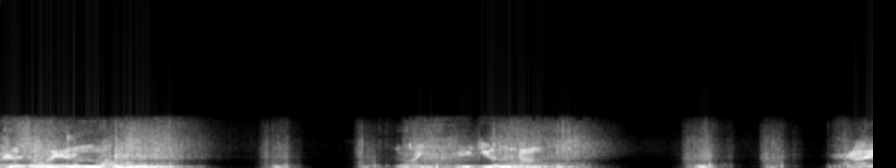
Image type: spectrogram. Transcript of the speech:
くぞエンマライフ流弾食らえ。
